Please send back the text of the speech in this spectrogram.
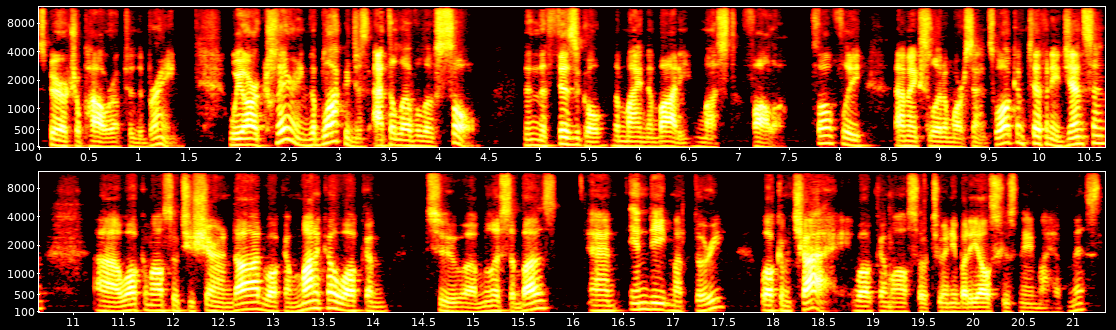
spiritual power up to the brain we are clearing the blockages at the level of soul then the physical the mind and body must follow so hopefully that makes a little more sense welcome Tiffany Jensen uh, welcome also to Sharon Dodd. Welcome Monica. Welcome to uh, Melissa Buzz and Indy Maturi. Welcome Chai. Welcome also to anybody else whose name I have missed.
